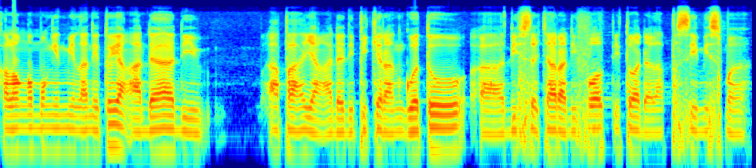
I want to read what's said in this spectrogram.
kalau ngomongin Milan itu yang ada di apa yang ada di pikiran gue tuh uh, di secara default itu adalah pesimisme.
